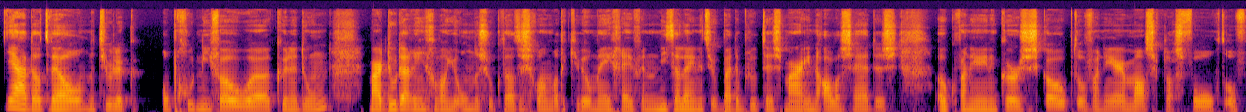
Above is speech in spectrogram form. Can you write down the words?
ja, dat wel natuurlijk op goed niveau uh, kunnen doen. Maar doe daarin gewoon je onderzoek. Dat is gewoon wat ik je wil meegeven. En niet alleen natuurlijk bij de bloedtest, maar in alles. Hè? Dus ook wanneer je een cursus koopt of wanneer je een masterclass volgt. Of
